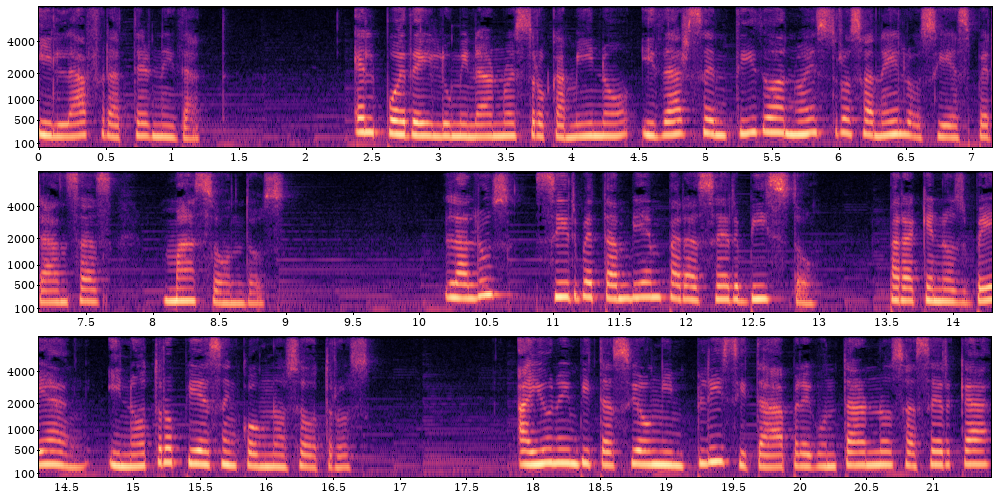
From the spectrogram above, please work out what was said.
y la fraternidad. Él puede iluminar nuestro camino y dar sentido a nuestros anhelos y esperanzas más hondos. La luz sirve también para ser visto, para que nos vean y no tropiecen con nosotros. Hay una invitación implícita a preguntarnos acerca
